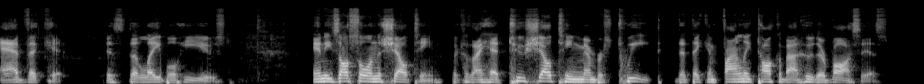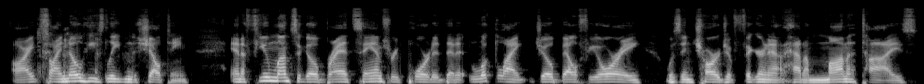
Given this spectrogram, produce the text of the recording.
advocate is the label he used. And he's also on the shell team because I had two shell team members tweet that they can finally talk about who their boss is. All right. So I know he's leading the shell team. And a few months ago, Brad Sams reported that it looked like Joe Belfiore was in charge of figuring out how to monetize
